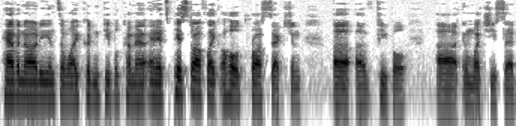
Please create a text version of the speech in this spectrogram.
have an audience, and why couldn't people come out? And it's pissed off like a whole cross section uh, of people uh, in what she said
